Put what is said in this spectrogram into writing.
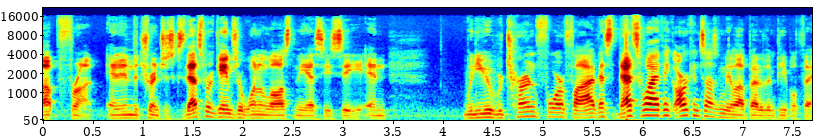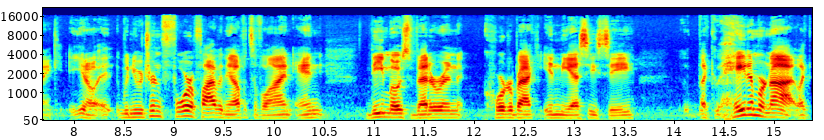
up front and in the trenches because that's where games are won and lost in the SEC. And when you return four or five, that's that's why I think Arkansas is gonna be a lot better than people think. You know, when you return four or five in the offensive line and the most veteran quarterback in the SEC, like hate him or not, like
